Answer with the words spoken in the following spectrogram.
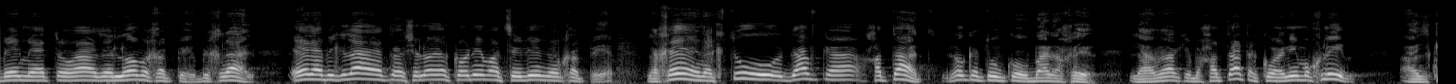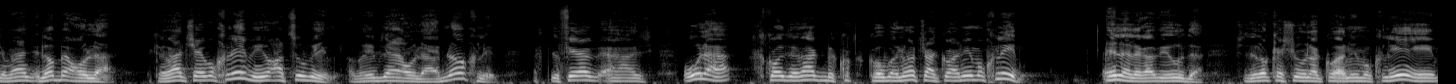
בין מהתורה זה לא מכפר בכלל, אלא בגלל שלא יהיו קונים עצבים זה מכפר, לכן נקטו דווקא חטאת, לא כתוב קורבן אחר. למה? כי בחטאת הכהנים אוכלים, אז כיוון, לא בעולה, כיוון שהם אוכלים יהיו עצובים, אבל אם זה היה עולה הם לא אוכלים. אז לפי עולה, כל זה רק בקורבנות שהכהנים אוכלים, אלא לרב יהודה, שזה לא קשור לכהנים אוכלים,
